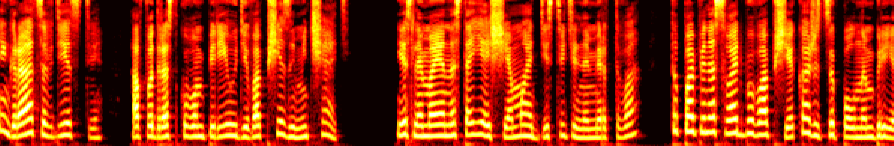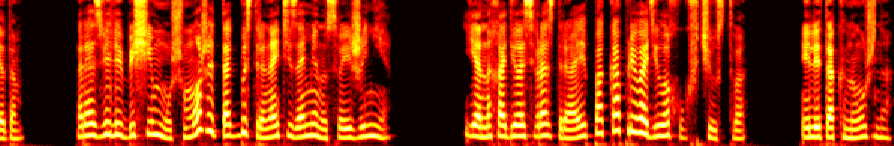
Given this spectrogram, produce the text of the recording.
играться в детстве, а в подростковом периоде вообще замечать. Если моя настоящая мать действительно мертва, то папина свадьба вообще кажется полным бредом. Разве любящий муж может так быстро найти замену своей жене? Я находилась в раздрае, пока приводила Хук в чувство. Или так нужно?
